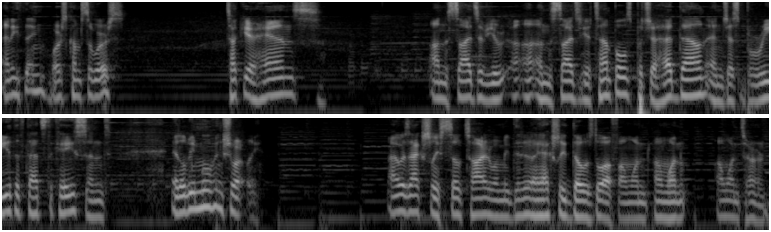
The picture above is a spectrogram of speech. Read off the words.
anything worse comes to worse tuck your hands on the sides of your uh, on the sides of your temples put your head down and just breathe if that's the case and it'll be moving shortly i was actually so tired when we did it i actually dozed off on one on one on one turn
